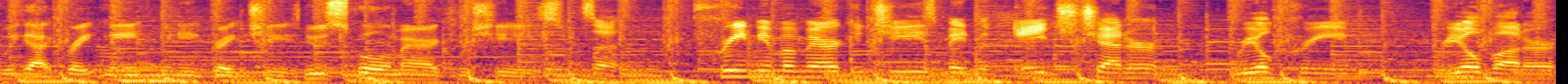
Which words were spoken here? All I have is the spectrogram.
We got great meat, we need great cheese. New school American cheese. It's a premium American cheese made with aged cheddar, real cream, real butter,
